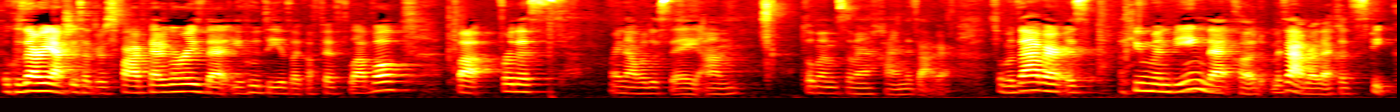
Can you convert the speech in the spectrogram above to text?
The Kuzari actually said there's five categories that Yehudi is like a fifth level, but for this, right now we'll just say um, so Medaber is a human being that could Medaber, that could speak.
